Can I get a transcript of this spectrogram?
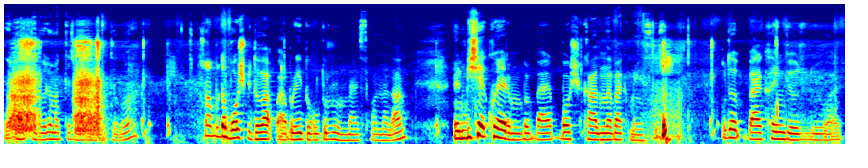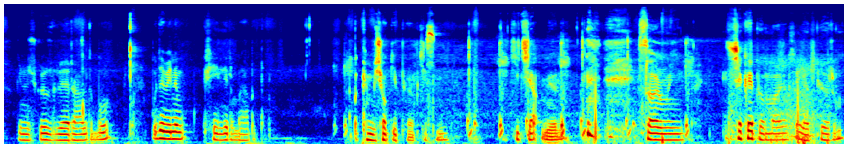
Bu altta böyle makyaj aynamdı bu. Sonra burada boş bir dolap var. Burayı doldururum ben sonradan. Yani bir şey koyarım. Ben Boş kaldığına bakmayın siz. Burada Berkay'ın gözlüğü var. Güneş gözlüğü herhalde bu. Bu da benim şeylerim abi. Bakın bir şok yapıyorum kesin. Hiç yapmıyorum. Sormayın. Şaka yapıyorum maalesef yapıyorum.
